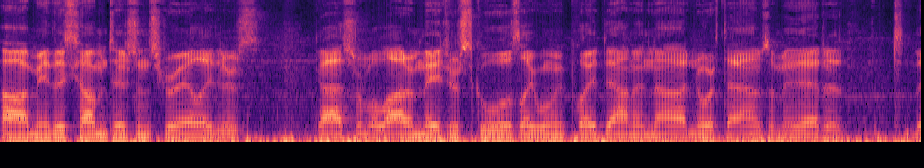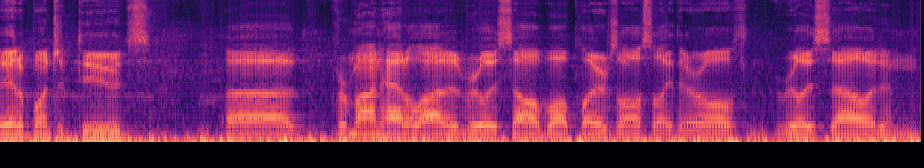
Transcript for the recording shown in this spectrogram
Uh, I mean, this competition's great. Like, there's guys from a lot of major schools. Like when we played down in uh, North Adams, I mean, they had a they had a bunch of dudes. Uh, Vermont had a lot of really solid ball players. Also, like they're all really solid, and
